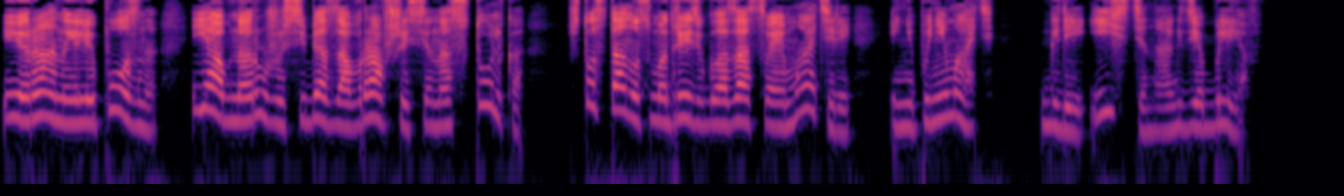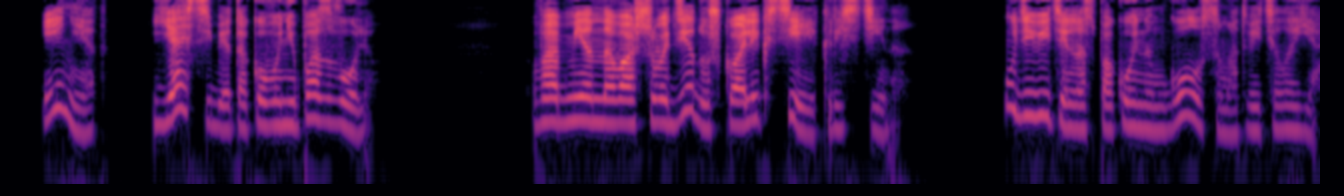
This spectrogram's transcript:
И рано или поздно я обнаружу себя завравшейся настолько, что стану смотреть в глаза своей матери и не понимать, где истина, а где блеф. И нет, я себе такого не позволю. В обмен на вашего дедушку Алексея, Кристина. Удивительно спокойным голосом ответила я.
